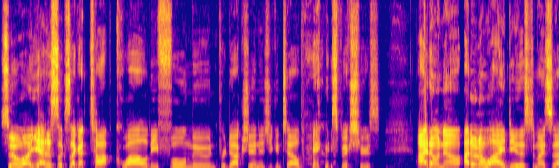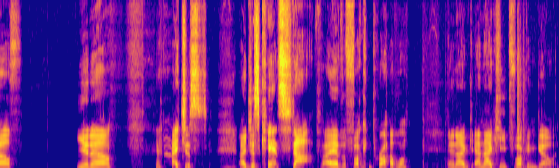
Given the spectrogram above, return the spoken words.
So, uh, yeah, this looks like a top quality full moon production, as you can tell by these pictures. I don't know. I don't know why I do this to myself. You know, I just, I just can't stop. I have a fucking problem and I and I keep fucking going.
